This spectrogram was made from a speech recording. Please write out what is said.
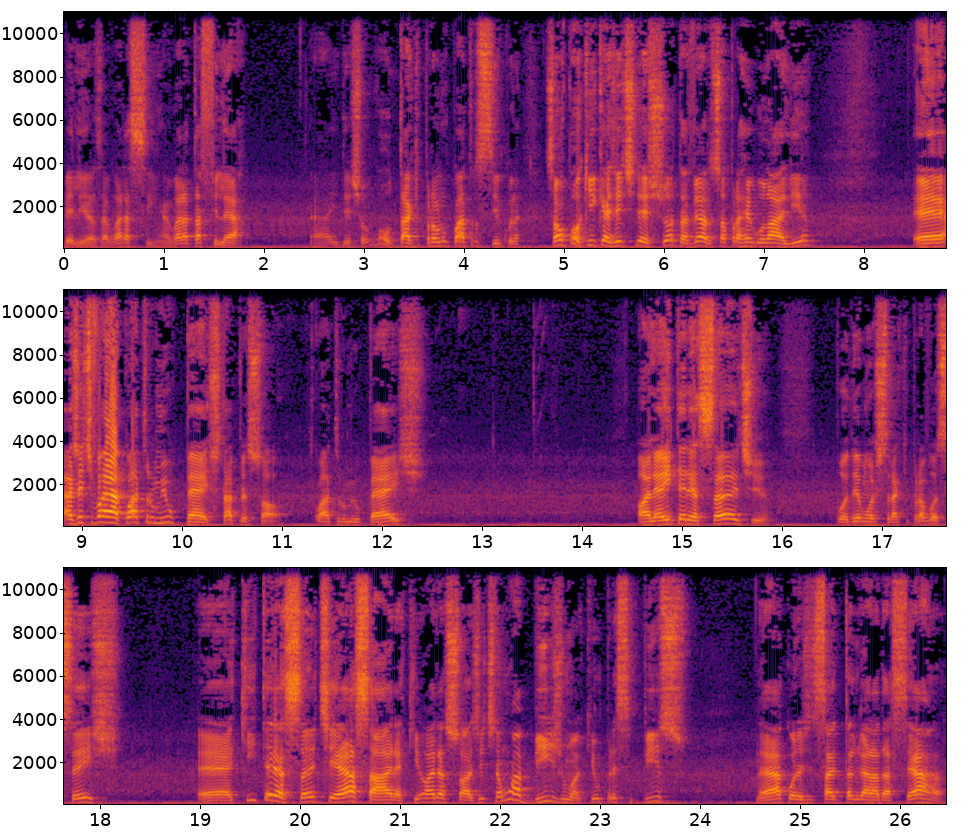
Beleza, agora sim, agora tá filé. Aí deixa eu voltar aqui para 145, né? Só um pouquinho que a gente deixou, tá vendo? Só para regular ali. É, a gente vai a 4 mil pés, tá, pessoal? 4 mil pés. Olha, é interessante poder mostrar aqui para vocês é, que interessante é essa área aqui. Olha só, a gente tem um abismo aqui, um precipício, né? Quando a gente sai de Tangará da Serra.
